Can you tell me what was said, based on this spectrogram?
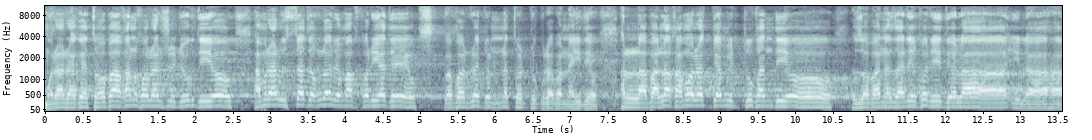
মরার আগে তবা খান করার সুযোগ দিও। আমরা উস্তাদ রে মাফ করিয়া দেও। কবরের জন্য তোর টুকরা বানাই দেও। আল্লাহ বালা কামর আজ্ঞা মৃত্যু কান দিও। জবান জারি করে দিও লা ইলাহা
